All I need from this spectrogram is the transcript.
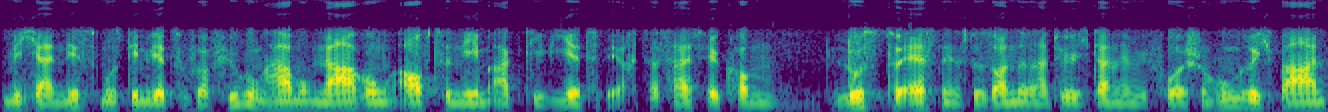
Mechanismus, den wir zur Verfügung haben, um Nahrung aufzunehmen, aktiviert wird. Das heißt, wir kommen Lust zu essen, insbesondere natürlich dann, wenn wir vorher schon hungrig waren.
